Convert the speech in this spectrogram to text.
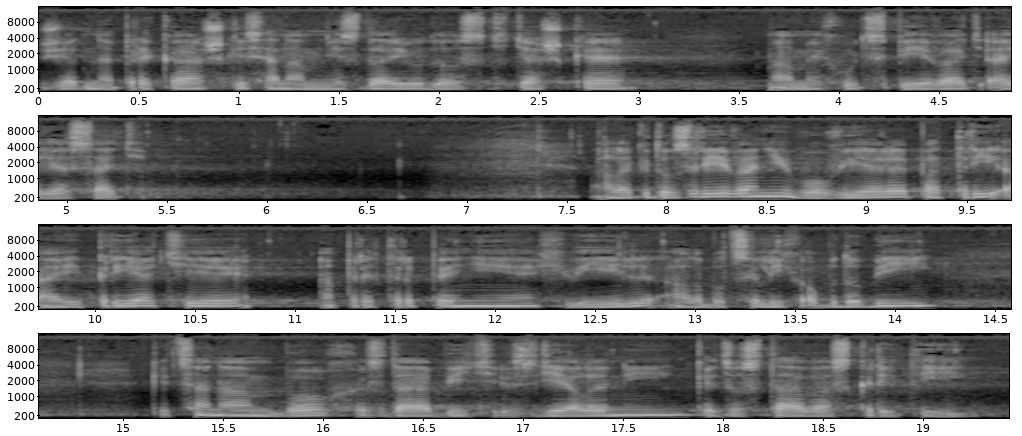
žiadne prekážky sa nám nezdajú dosť ťažké, máme chuť spievať a jasať. Ale k dozrievaniu vo viere patrí aj prijatie a pretrpenie chvíľ alebo celých období, keď sa nám Boh zdá byť vzdialený, keď zostáva skrytý.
